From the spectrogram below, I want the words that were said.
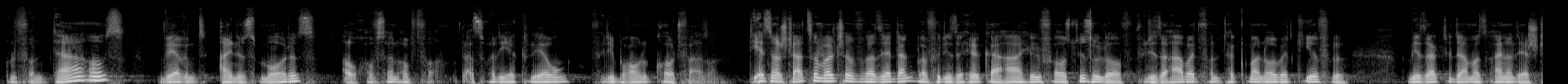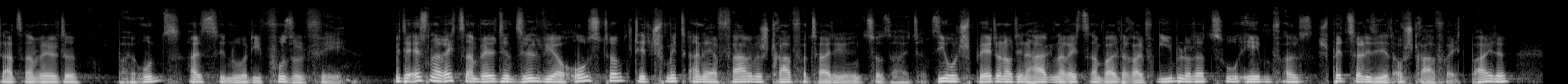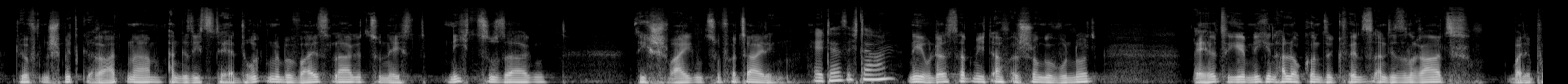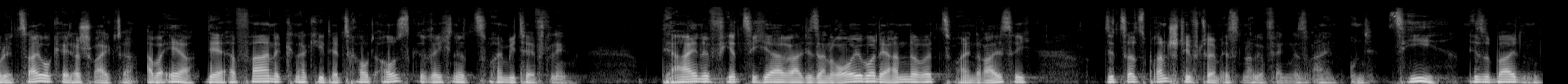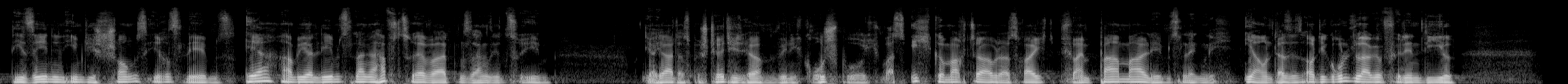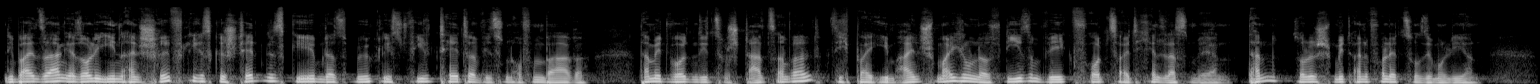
und von da aus während eines Mordes auch auf sein Opfer. Das war die Erklärung für die braunen Kordfasern. Die Essener Staatsanwaltschaft war sehr dankbar für diese LKA-Hilfe aus Düsseldorf, für diese Arbeit von Dagmar Neubert Kierfel. Mir sagte damals einer der Staatsanwälte, bei uns heißt sie nur die Fusselfee. Mit der Essener Rechtsanwältin Silvia Oster steht Schmidt eine erfahrene Strafverteidigerin zur Seite. Sie holt später noch den Hagener Rechtsanwalt Ralf Giebler dazu, ebenfalls spezialisiert auf Strafrecht. Beide dürften Schmidt geraten haben, angesichts der erdrückenden Beweislage zunächst nicht zu sagen, sich schweigend zu verteidigen. Hält er sich daran? Nee, und das hat mich damals schon gewundert. Er hält sich eben nicht in aller Konsequenz an diesen Rat bei der Polizei, okay, da schweigt er. Aber er, der erfahrene Knacki, der traut ausgerechnet zwei Mithäftlingen. Der eine, 40 Jahre alt, ist ein Räuber, der andere, 32, sitzt als Brandstifter im Essener Gefängnis ein. Und sie, diese beiden, die sehen in ihm die Chance ihres Lebens. Er habe ja lebenslange Haft zu erwarten, sagen sie zu ihm. Ja, ja, das bestätigt er ein wenig großspurig. Was ich gemacht habe, das reicht für ein paar Mal lebenslänglich. Ja, und das ist auch die Grundlage für den Deal. Die beiden sagen, er solle ihnen ein schriftliches Geständnis geben, das möglichst viel Täterwissen offenbare. Damit wollten sie zum Staatsanwalt, sich bei ihm einschmeicheln und auf diesem Weg vorzeitig entlassen werden. Dann solle Schmidt eine Verletzung simulieren.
